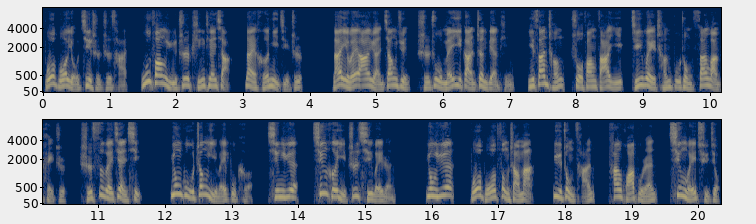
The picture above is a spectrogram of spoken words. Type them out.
伯伯有济世之才，吾方与之平天下，奈何逆己之？”乃以为安远将军，使助梅一干镇变平，以三城朔方杂夷及魏臣部众三万配之，使四位见隙。雍故争以为不可。兴曰：“卿何以知其为人？”用曰：“伯伯奉上慢，欲重残，贪华不仁，轻为去就，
